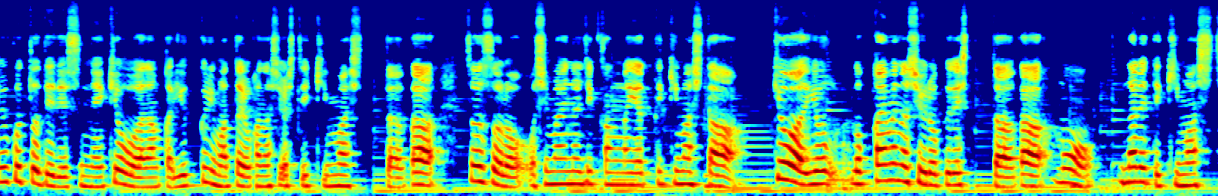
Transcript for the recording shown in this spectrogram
ということでですね、今日はなんかゆっくりまったりお話をしてきましたが、そろそろおしまいの時間がやってきました。今日はよ6回目の収録でしたが、もう慣れてきまし、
